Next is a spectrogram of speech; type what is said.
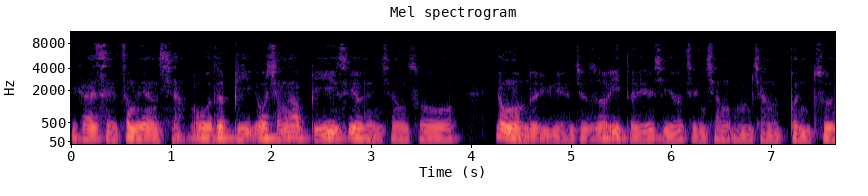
一开始也这么样想。我的比，我想到比喻是有点像说，用我们的语言，就是说，义德也许有点像我们讲的本尊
